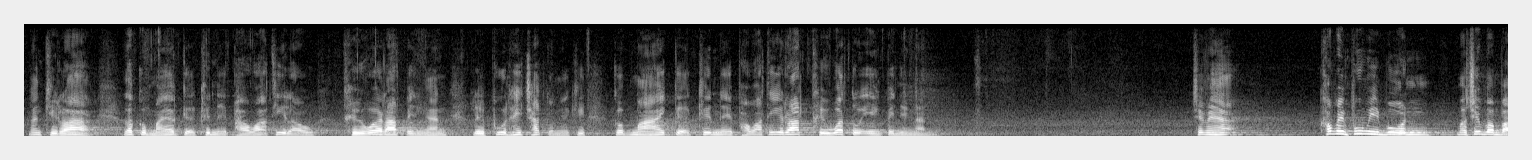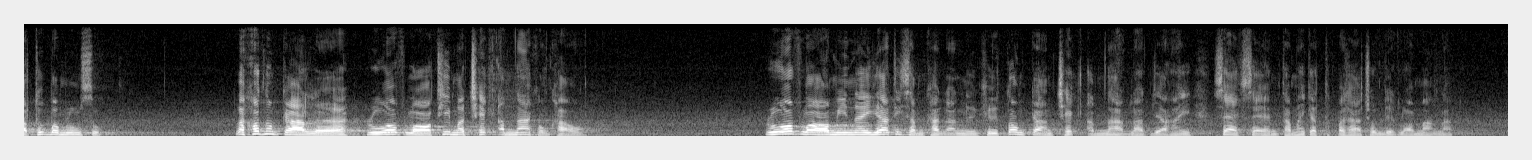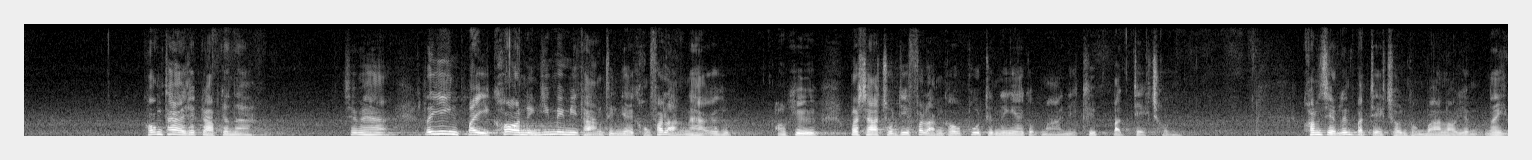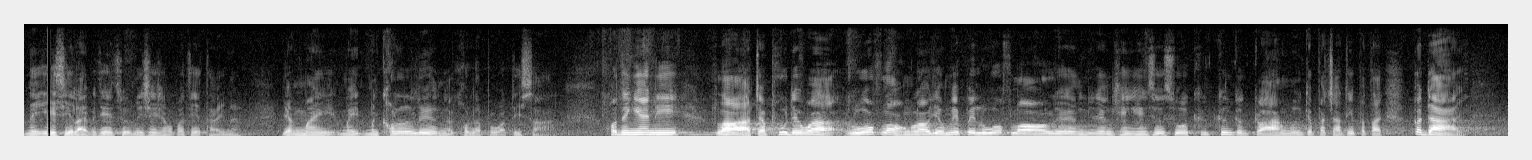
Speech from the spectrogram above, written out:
นั่นคือราก แล้วกฎหมายก็เกิดขึ้นในภาวะที่เราถือว่ารัฐเป็นอย่างนั้น หรือพูดให้ชัดกว่านั้นคือกฎหมายเกิดขึ้นในภาวะที่รัฐถือว่าตัวเองเป็นอย่างนั้น ใช่ไหมฮะเขาเป็นผู้มีบุญมาช่วยบำบัดทุกข์บำรุงสุข แล้วเขาต้องการเหรอ rule of law ที่มาเช็คอำนาจของเขา rule of law มีนัยยะที่สำคัญอันหนึ่งคือต้องการเช็คอำนาจรัฐ อย่าให้แทรกแซงทำให้ประชาชนเดือดร้อนมากนัก ของไทยจะกลับกันนะ ใช่ไหมฮะ แล้วยิ่งไปอีกข้อหนึ่งยิ่งไม่มีทางถึงใหญ่ของฝรั่งนะฮะก็คือก็คือประชาชนที่ฝรั่งเขาพูดถึงในแง่กฎหมายนี่คือปัจเจกชน concept เรื่องปัจเจกชนของบ้านเรายังในในเอเชียหลายประเทศซึ่งไม่ใช่เฉพาะประเทศไทยนะ ยังไม่ไม่มันคนละเรื่องอะคนละประวัติศาสตร์ เพราะในแง่นี้เราอาจจะพูดได้ว่า rule of law ของเรายังไม่เป็น rule of law ยังยังเฮงเฮงซัวๆครึ่งครึ่งกลางๆ เหมือนกับประชาธิปไตยก็ได้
